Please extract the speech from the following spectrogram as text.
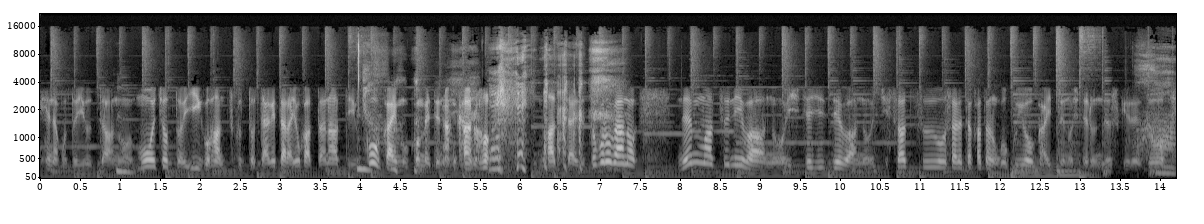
変なこと言うとあの、うん、もうちょっといいご飯作っとってあげたらよかったなっていう後悔も込めてなんかあの あったりところがあの年末にはあの石手寺ではあの自殺をされた方の極陽会っていうのをしてるんですけれど、はあ、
